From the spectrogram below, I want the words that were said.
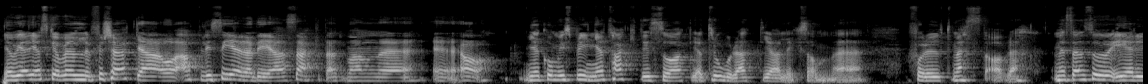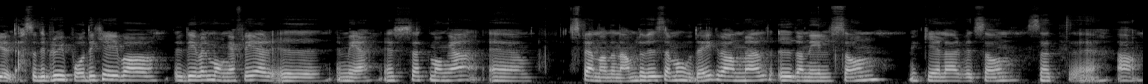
jag, vet, jag ska väl försöka att applicera det jag har sagt. Att man, eh, eh, ja, jag kommer ju springa taktiskt så att jag tror att jag liksom eh, får ut mest av det. Men sen så är det ju, alltså det beror ju på, det kan ju vara, det är väl många fler i, med. Jag har sett många eh, spännande namn. Lovisa Modig var anmäld, Ida Nilsson, Mikaela Arvidsson. Så att, eh, ja.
